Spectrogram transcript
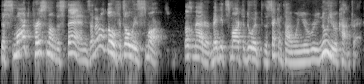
The smart person understands, and I don't know if it's always smart. Doesn't matter. Maybe it's smart to do it the second time when you renew your contract.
